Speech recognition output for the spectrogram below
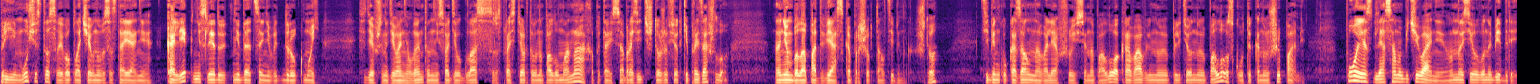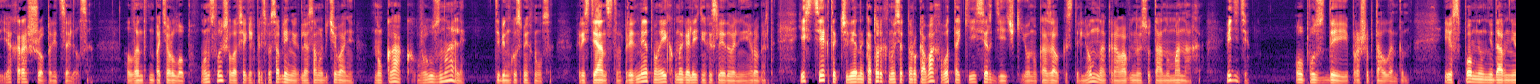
преимущество своего плачевного состояния. Коллег не следует недооценивать, друг мой». Сидевший на диване Лэнтон не сводил глаз с распростертого на полу монаха, пытаясь сообразить, что же все-таки произошло. «На нем была подвязка», — прошептал Тибинг. «Что?» Тибинг указал на валявшуюся на полу окровавленную плетеную полоску, утыканную шипами. «Пояс для самобичевания. Он носил его на бедре. Я хорошо прицелился». Лэндон потер лоб. Он слышал о всяких приспособлениях для самобичевания. «Ну как? Вы узнали?» Тибинг усмехнулся. «Христианство — предмет моих многолетних исследований, Роберт. Есть секты, члены которых носят на рукавах вот такие сердечки». Он указал костылем на окровавленную сутану монаха. «Видите?» «Опус Деи», — прошептал Лэнтон. И вспомнил недавнее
